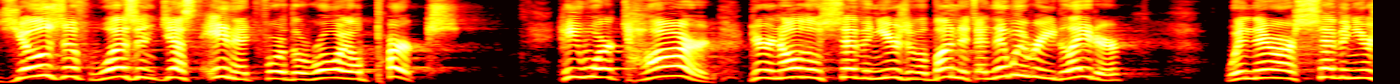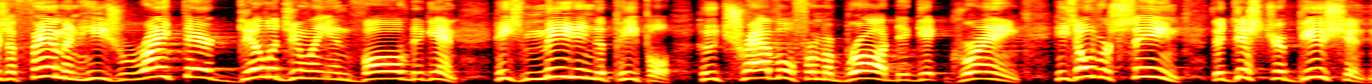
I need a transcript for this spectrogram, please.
Joseph wasn't just in it for the royal perks. He worked hard during all those seven years of abundance. And then we read later when there are seven years of famine, he's right there diligently involved again. He's meeting the people who travel from abroad to get grain. He's overseeing the distribution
